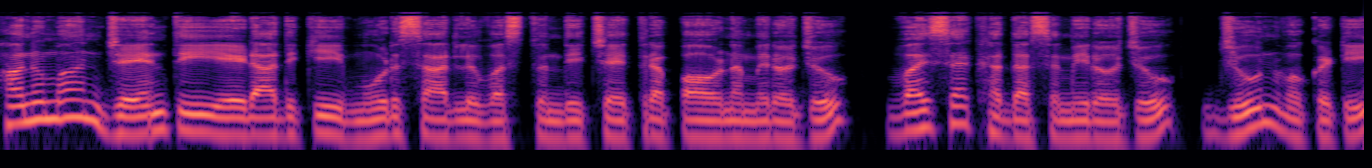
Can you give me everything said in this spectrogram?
హనుమాన్ జయంతి ఏడాదికి మూడుసార్లు వస్తుంది చైత్ర పౌర్ణమి రోజు వైశాఖ దశమి రోజు జూన్ ఒకటి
